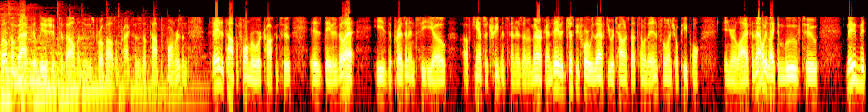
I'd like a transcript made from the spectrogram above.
Welcome back to Leadership Development News, profiles and practices of top performers. And today, the top performer we're talking to is David Veillette. He's the president and CEO of Cancer Treatment Centers of America. And David, just before we left, you were telling us about some of the influential people in your life. And now we'd like to move to maybe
